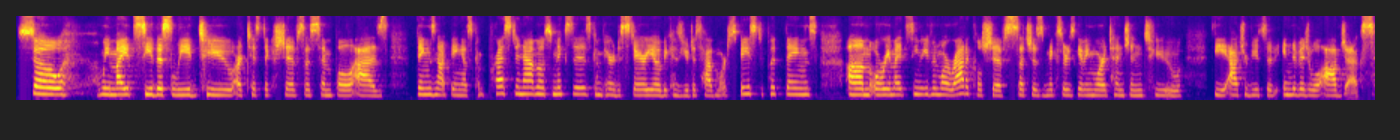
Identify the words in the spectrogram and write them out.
So we might see this lead to artistic shifts as simple as things not being as compressed in Atmos mixes compared to stereo because you just have more space to put things. Um, or we might see even more radical shifts, such as mixers giving more attention to the attributes of individual objects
